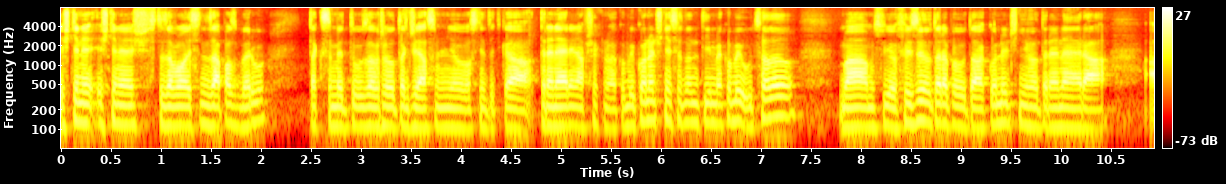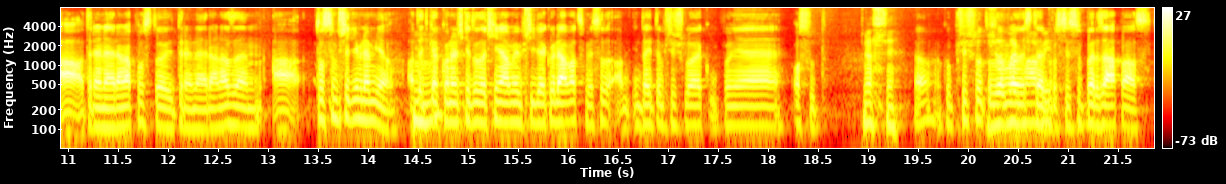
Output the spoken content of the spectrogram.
ještě, ne, ještě než jste zavolali, si ten zápas beru, tak se mi to uzavřelo, takže já jsem měl vlastně teďka trenéry na všechno. Jakoby konečně se ten tým jakoby ucelil, mám svého fyzioterapeuta, kondičního trenéra, a trenéra na postoj, trenéra na zem a to jsem předtím neměl. A teďka Mhm. konečně to začíná mi přijít jako dávat smysl a tady to přišlo jak úplně osud. Jasně. Jo? Jako přišlo to, Že to zavolali jste, být. prostě super zápas.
